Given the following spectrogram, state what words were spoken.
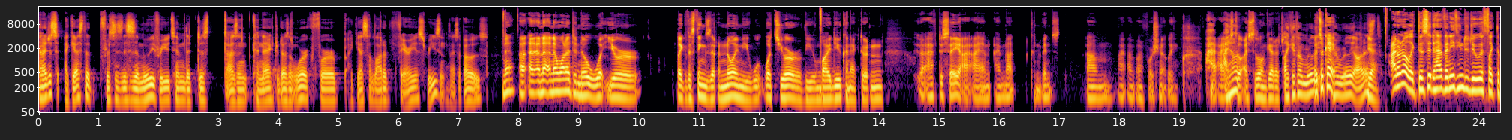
And I just, I guess that, for instance, this is a movie for you, Tim, that just doesn't connect or doesn't work for, I guess, a lot of various reasons, I suppose. Yeah, and and, and I wanted to know what your like the things that annoy me. What's your view? and Why do you connect to it? And I have to say, I, I am I'm not convinced. Um, I, unfortunately, I, I, I don't- still I still don't get it. Like, if I'm really, It's okay. if I'm really honest. yeah, I don't know. Like, does it have anything to do with like the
